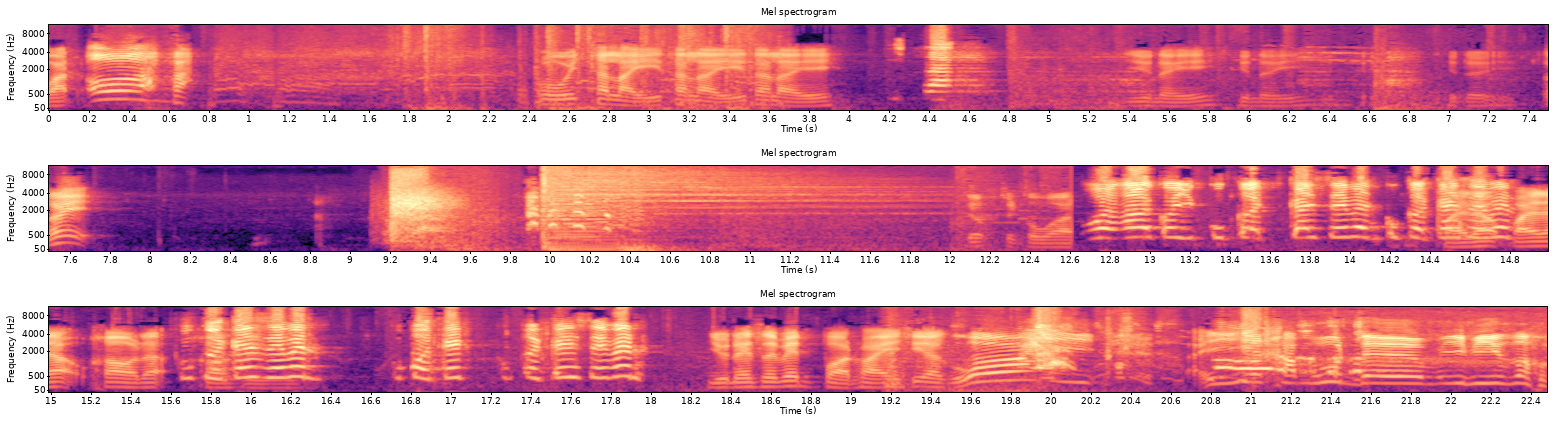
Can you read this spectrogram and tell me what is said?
วัดโอ้โอ้ยถลายถลายถลายอีกละอยู่ไหนอยู่ไหนอยู่ไหนเฮ้ยเดี๋ยวจักรวาลโอ้ยเอ้ยกูกูเกิดใกล้เซเว่นกูเกิดไปใกล้เซแล้วเว่นไปแล้วเข้าแล้วกูเกิดใกล้เซเว่นกูเปิดใกล้กูเกิดใกล้เซเว่นอยู่ในเซเว่นปลอดภัยเชื่อกูโอ้ยไอ้เหี้ยคำพูดเดิม EP สอง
